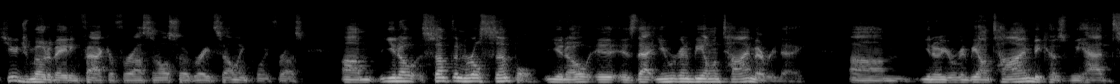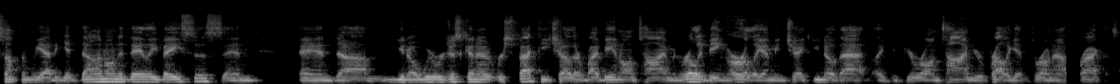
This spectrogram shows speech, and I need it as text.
huge motivating factor for us and also a great selling point for us. Um, you know, something real simple, you know, is, is that you were going to be on time every day. Um, you know, you were going to be on time because we had something we had to get done on a daily basis and and um, you know we were just going to respect each other by being on time and really being early. I mean jake you know that like if you were on time you were probably getting thrown out of practice.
